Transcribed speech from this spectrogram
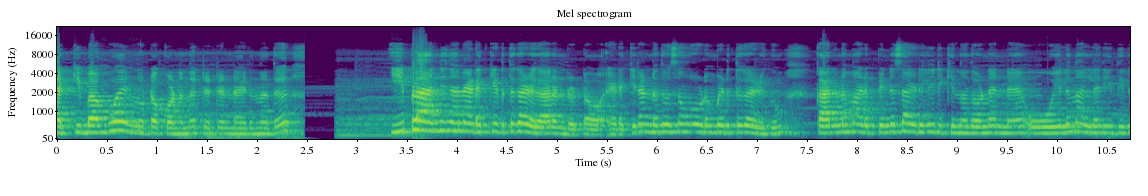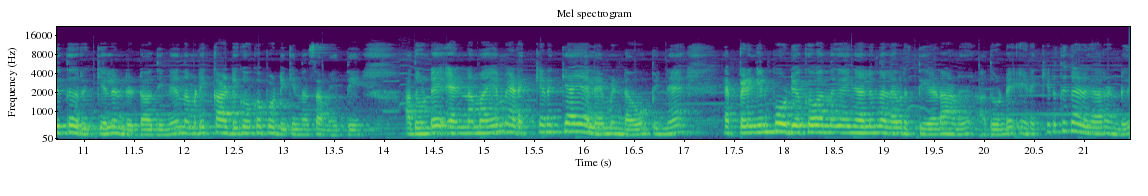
ലക്കി ബാബു ആയിരുന്നു കേട്ടോ കൊണ്ടുവന്നിട്ടിട്ടുണ്ടായിരുന്നത്. ഈ പ്ലാന്റ് ഞാൻ ഇടയ്ക്ക് എടുത്ത് കഴുകാറുണ്ട് കേട്ടോ ഇടയ്ക്ക് രണ്ട് ദിവസം കൂടുമ്പോൾ എടുത്ത് കഴുകും. കാരണം അടുപ്പിന്റെ സൈഡിൽ ഇരിക്കുന്നതുകൊണ്ട് തന്നെ ഓയിൽ നല്ല രീതിയിൽ തെറിക്കലുണ്ട് കേട്ടോ അതിന് നമ്മുടെ ഈ കടുകൊക്കെ പൊടിക്കുന്ന സമയത്ത്. അതുകൊണ്ട് എണ്ണമയം ഇടയ്ക്കിടയ്ക്കായാലും ഉണ്ടാവും. പിന്നെ എപ്പോഴെങ്കിലും പൊടിയൊക്കെ വന്നു കഴിഞ്ഞാലും നല്ല വൃത്തികേടാണ്. അതുകൊണ്ട് ഇടയ്ക്കെടുത്ത് കഴുകാറുണ്ട്.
